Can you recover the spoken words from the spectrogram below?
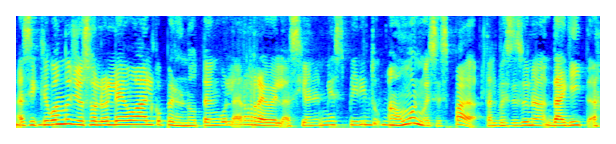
Así que cuando yo solo leo algo, pero no tengo la revelación en mi espíritu, aún no es espada, tal vez es una daguita,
